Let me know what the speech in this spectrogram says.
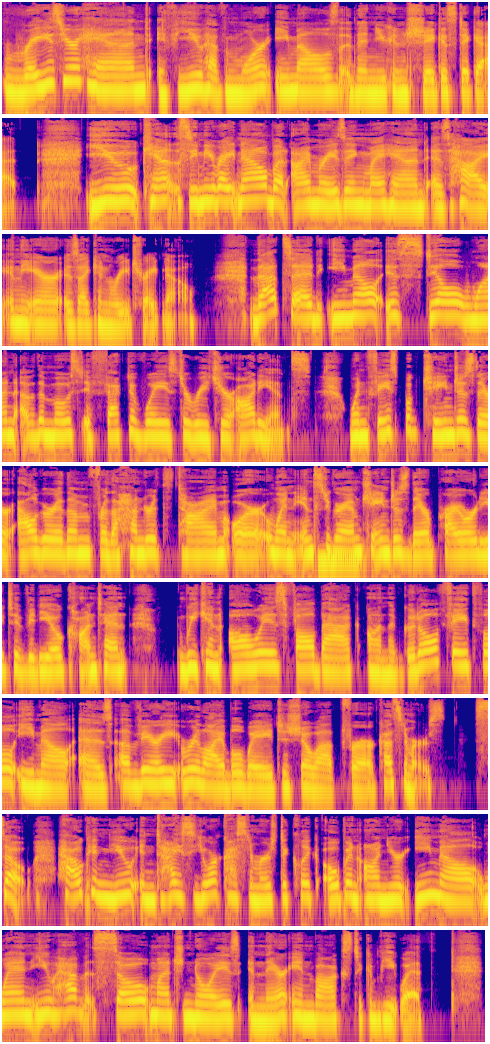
Raise your hand if you have more emails than you can shake a stick at. You can't see me right now, but I'm raising my hand as high in the air as I can reach right now. That said, email is still one of the most effective ways to reach your audience. When Facebook changes their algorithm for the hundredth time or when Instagram changes their priority to video content, we can always fall back on the good old faithful email as a very reliable way to show up for our customers. So how can you entice your customers to click open on your email when you have so much noise in their inbox to compete with?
